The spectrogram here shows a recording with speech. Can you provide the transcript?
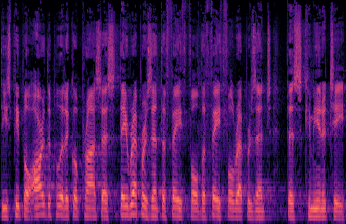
These people are the political process. They represent the faithful. The faithful represent this community.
